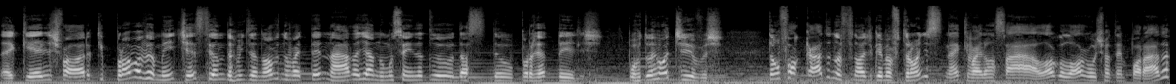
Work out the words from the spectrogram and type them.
é que eles falaram que provavelmente esse ano de 2019 não vai ter nada de anúncio ainda do, da, do projeto deles. Por dois motivos tão focado no final de Game of Thrones, né? Que vai lançar logo logo a última temporada.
